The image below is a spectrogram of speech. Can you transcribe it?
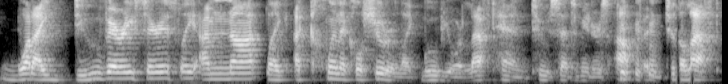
what I do very seriously, I'm not like a clinical shooter, like move your left hand two centimeters up and to the left.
